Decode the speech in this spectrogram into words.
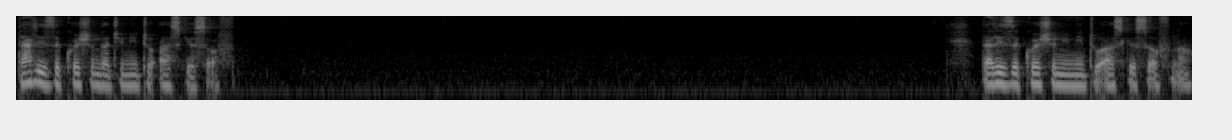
That is the question that you need to ask yourself. That is the question you need to ask yourself now.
